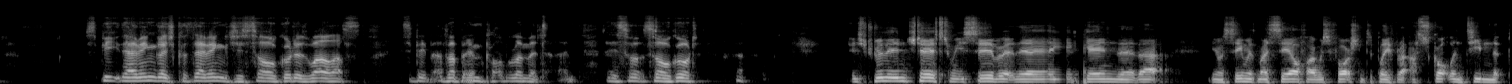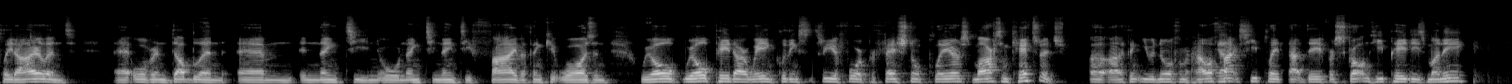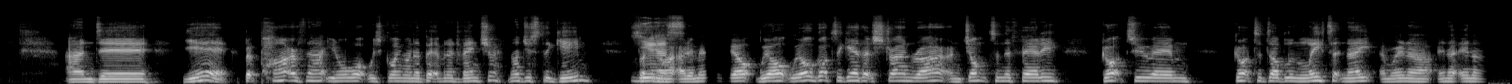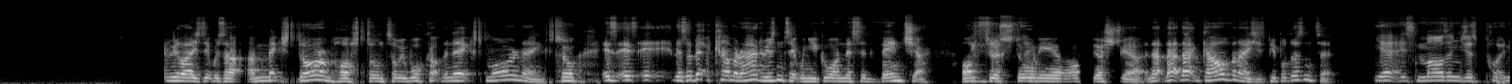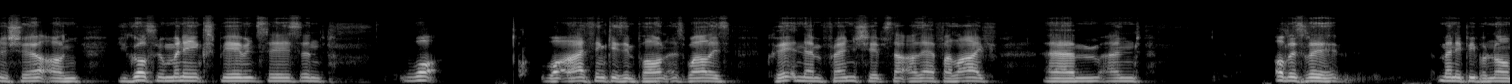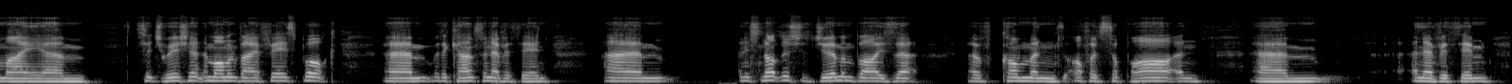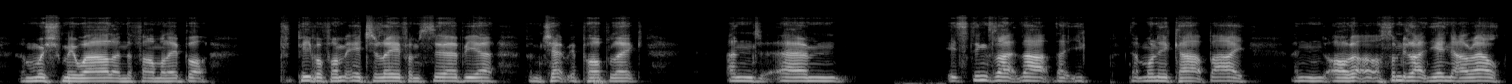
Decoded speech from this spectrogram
speak their English because their English is so good as well. That's it's a bit of a bit problem at times. It's so, so good. it's really interesting what you say about the again that that you know, same with myself. I was fortunate to play for a Scotland team that played Ireland uh, over in Dublin um, in 19 or 1995, I think it was, and we all we all paid our way, including three or four professional players. Martin Ketteridge, uh, I think you would know from Halifax. He played that day for Scotland. He paid his money, and uh, yeah, but part of that, you know, what was going on a bit of an adventure, not just the game. But, yes. you know, I remember we all, we all we all got together at Stranraer and jumped on the ferry got to um, got to Dublin late at night, and we're in a in a in a. I realised it was a, a mixed dorm hostel until we woke up the next morning. So it's, it's, it, there's a bit of camaraderie, isn't it, when you go on this adventure off exactly. to Estonia, off to Austria, and that, that that galvanizes people, doesn't it? Yeah, it's more than just putting a shirt on. You go through many experiences, and what what I think is important as well is creating them friendships that are there for life. Um, and obviously, many people know my um, situation at the moment via Facebook um, with the cancer and everything. Um, and it's not just German boys that have come and offered support and um, and everything and wished me well and the family, but people from Italy, from Serbia, from Czech Republic, and um, it's things like that that you that money can't buy, and or, or somebody like the NRL,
